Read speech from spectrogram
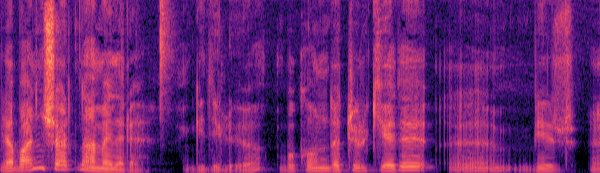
yabancı şartnamelere gidiliyor. Bu konuda Türkiye'de e, bir e,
